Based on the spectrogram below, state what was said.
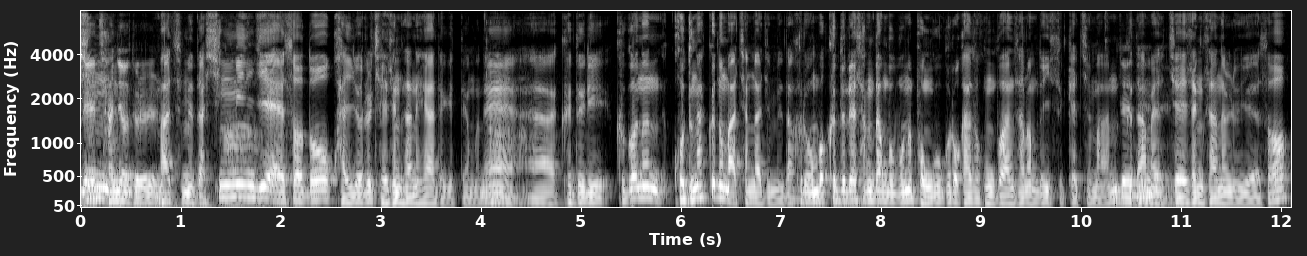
그렇죠. 식- 자녀들 맞습니다. 식민지에서도 관료를 재생산해야 되기 때문에 아. 아, 그들이 그거는 고등학교도 마찬가지입니다. 그리고 뭐 그들의 상당 부분은 본국으로 가서 공부한 사람도 있었겠지만 네네. 그다음에 재생산을 위해서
